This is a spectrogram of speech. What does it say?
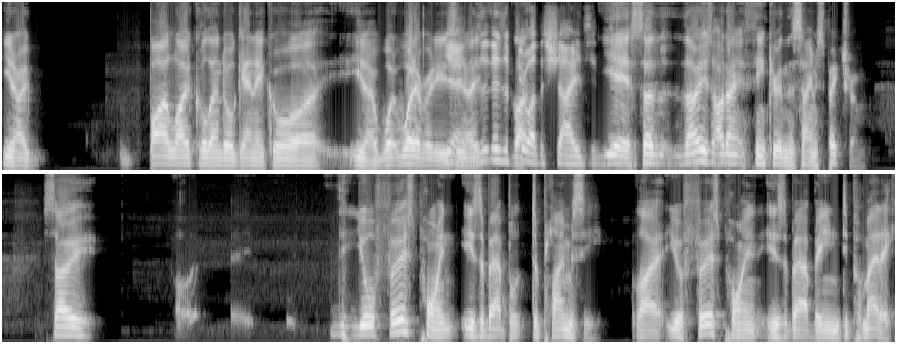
you know, buy local and organic, or you know, wha- whatever it is. yeah, you know, there's, a few like- other shades. In yeah, so th- those I don't think are in the same spectrum. So th- your first point is about bl- diplomacy. Like your first point is about being diplomatic.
